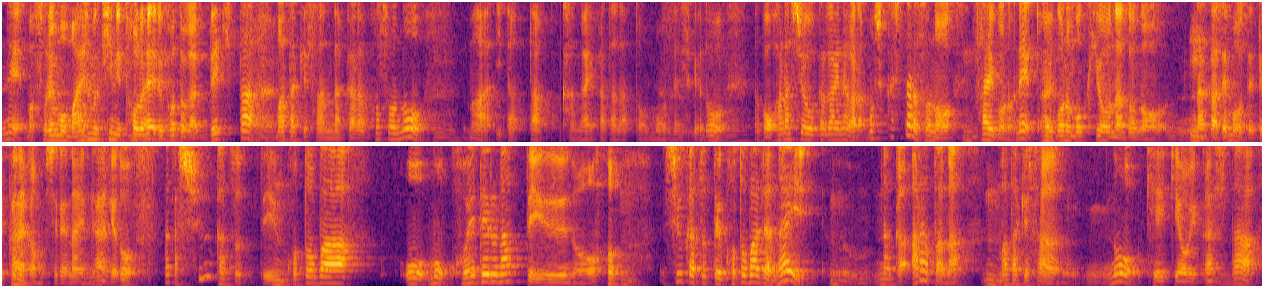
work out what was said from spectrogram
ねまあ、それも前向きに捉えることができた又家さんだからこその、まあ、至った考え方だと思うんですけど、なんかお話を伺いながらもしかしたらその最後のね、今後の目標などの中でも出てくるかもしれないんですけど、なんか就活っていう言葉をもう超えてるなっていうのを、就活っていう言葉じゃない、なんか新たな又家さんの経験を生かした、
